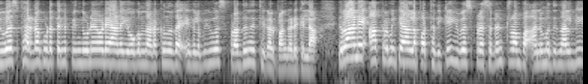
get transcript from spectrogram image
യു എസ് ഭരണകൂടത്തിന്റെ പിന്തുണയോടെയാണ് യോഗം നടക്കുന്നത് എങ്കിലും യു എസ് പ്രതിനിധികൾ പങ്കെടുക്കില്ല. ഇറാനെ ആക്രമിക്കാനുള്ള പദ്ധതിക്ക് യു എസ് പ്രസിഡന്റ് ട്രംപ് അനുമതി നൽകി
